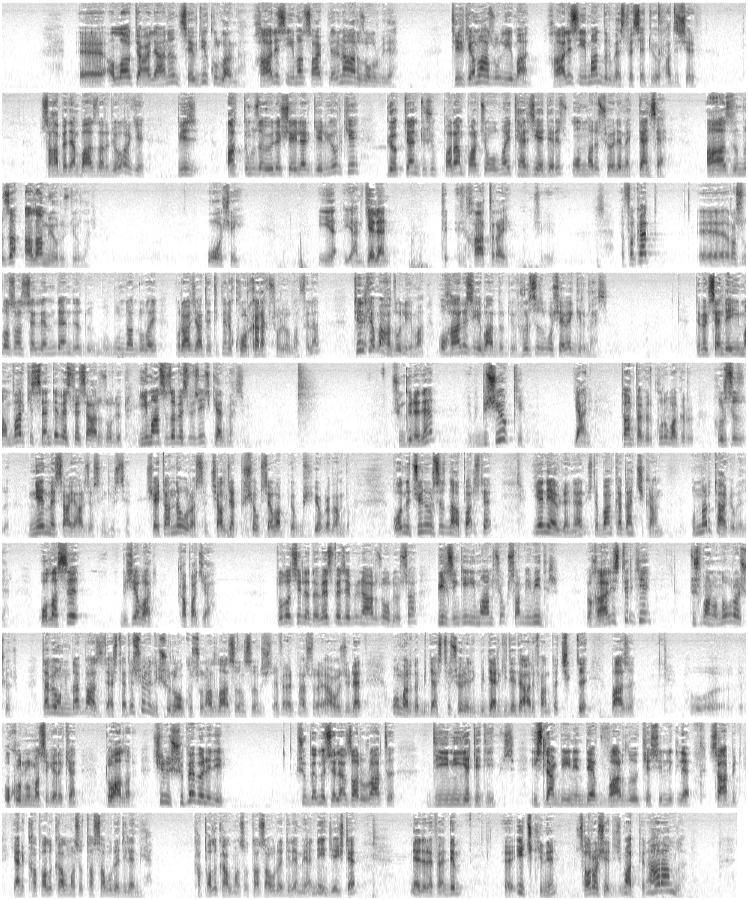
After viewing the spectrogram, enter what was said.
Ee, Allahu Teala'nın sevdiği kullarına, halis iman sahiplerine arız olur bir de. Tilke mahzul iman. Halis imandır vesvese diyor hadis-i şerif. Sahabeden bazıları diyorlar ki biz aklımıza öyle şeyler geliyor ki gökten düşüp paramparça olmayı tercih ederiz onları söylemektense. Ağzımıza alamıyoruz diyorlar. O şey. Yani gelen hatırayı. Şey. E, fakat e, Resulullah sallallahu aleyhi ve sellem'den de bu- bundan dolayı müracaat ettiklerinde korkarak soruyorlar falan. Tilke mahzul iman. O halis imandır diyor. Hırsız boş eve girmez. Demek sende iman var ki sende vesvese arız oluyor. İmansıza vesvese hiç gelmez. Çünkü neden? E, Bir şey yok ki. Yani tam takır kuru bakır. Hırsız ne mesai harcasın girsin? Şeytan ne uğraşsın? Çalacak bir şey yok, sevap yok, bir şey yok adamda. Onun için hırsız ne yapar? İşte yeni evlenen, işte bankadan çıkan, onları takip eder. Olası bir şey var kapacağı. Dolayısıyla da vesvese birine arıza oluyorsa bilsin ki imanı çok samimidir. Ve halistir ki düşman onunla uğraşıyor. Tabi onun da bazı derslerde söyledik. Şunu okusun, Allah'a sığınsın, işte Felak Nasır, Auzüler. Onları da bir derste söyledik. Bir dergide de Arifan'da çıktı bazı okunulması gereken duaları. Şimdi şüphe böyle değil. Şüphe mesela zaruratı diniye dediğimiz. İslam dininde varlığı kesinlikle sabit. Yani kapalı kalması tasavvur edilemeyen. Kapalı kalması tasavvur edilemeyen deyince işte nedir efendim? Ee, içkinin sarhoş edici maddenin haramlığı.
